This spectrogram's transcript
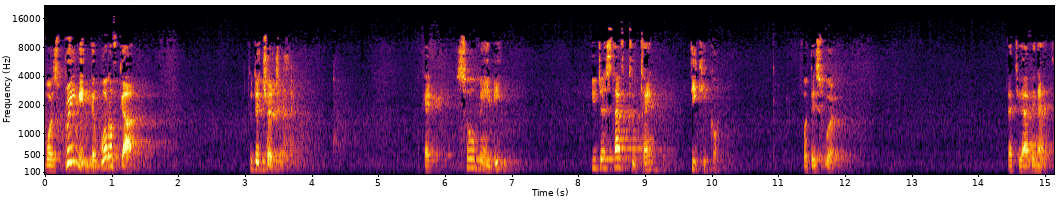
was bringing the word of God to the churches. Okay? So maybe you just have to thank Tichico for this work that you have in hand.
